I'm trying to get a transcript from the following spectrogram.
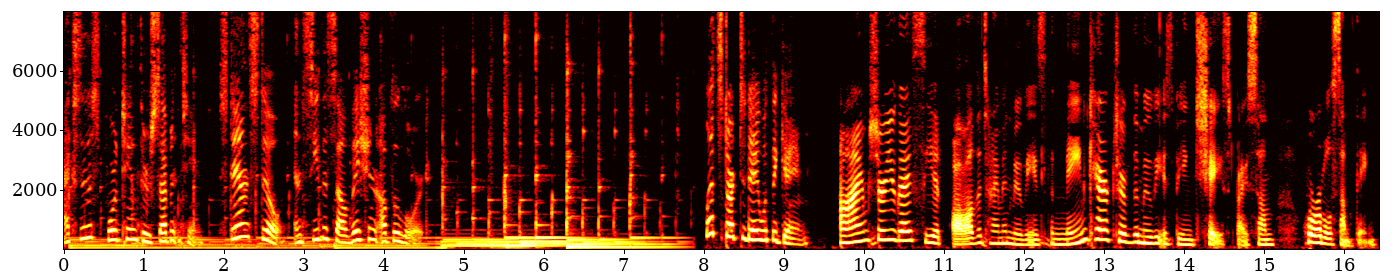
Exodus 14 through 17. Stand still and see the salvation of the Lord. Let's start today with a game. I'm sure you guys see it all the time in movies. The main character of the movie is being chased by some horrible something,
